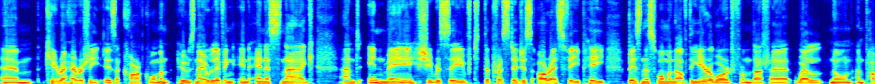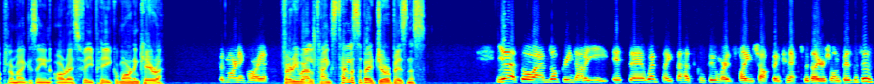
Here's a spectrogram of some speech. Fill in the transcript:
Um, Kira Herity is a Cork woman who's now living in Ennisnag, and in May she received the prestigious RSVP Businesswoman of the Year award from that uh, well known and popular magazine, RSVP. Good morning, Kira. Good morning, how are you? Very well, thanks. Tell us about your business. Yeah, so um, lovegreen.ie. It's a website that helps consumers find, shop, and connect with Irish owned businesses.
